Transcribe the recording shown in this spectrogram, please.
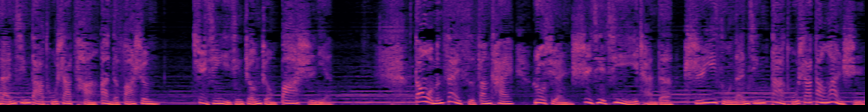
南京大屠杀惨案的发生，距今已经整整八十年。当我们再次翻开入选世界记忆遗产的十一组南京大屠杀档案时，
